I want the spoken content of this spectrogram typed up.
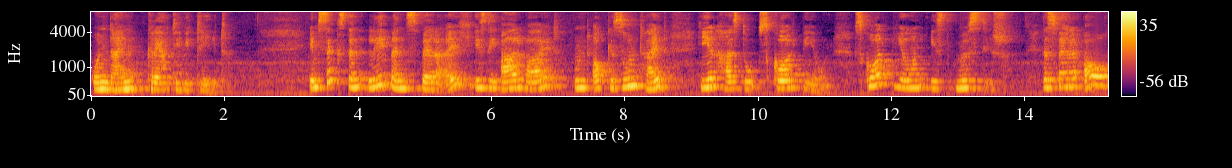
und deine Kreativität. Im sechsten Lebensbereich ist die Arbeit und auch Gesundheit. Hier hast du Skorpion. Skorpion ist mystisch. Das wäre auch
